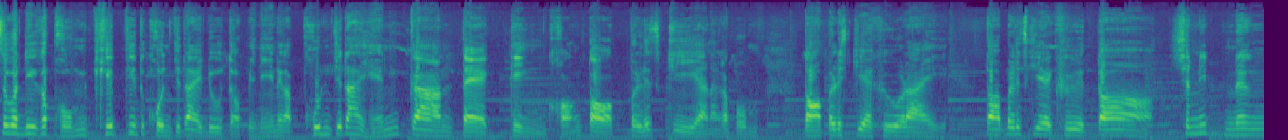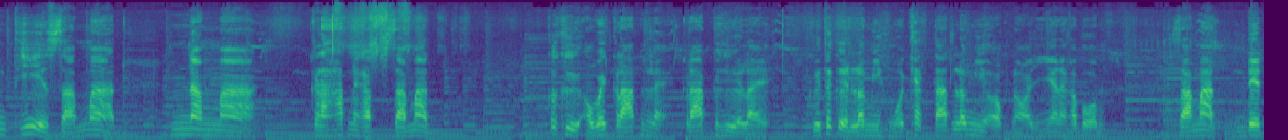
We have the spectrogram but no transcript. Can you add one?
สวัสดีครับผมคลิปที่ทุกคนจะได้ดูต่อไปนี้นะครับ คุณจะได้เห็นการแตกกิ่งของต่อเปริสเกียนะครับผมต่อเปริสเกียคืออะไร ต่อเปริสเกียคือต่อชนิดหนึ่งที่สามารถนำมากราฟนะครับ สามารถก็คือเอาไว้กราฟนั่นแหละ กราฟก็คืออะไร คือถ้าเกิดเรามีหัวแคคตัสแล้วมีออกหน่ออย่างเงี้ยนะครับผมสามารถเด็ด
